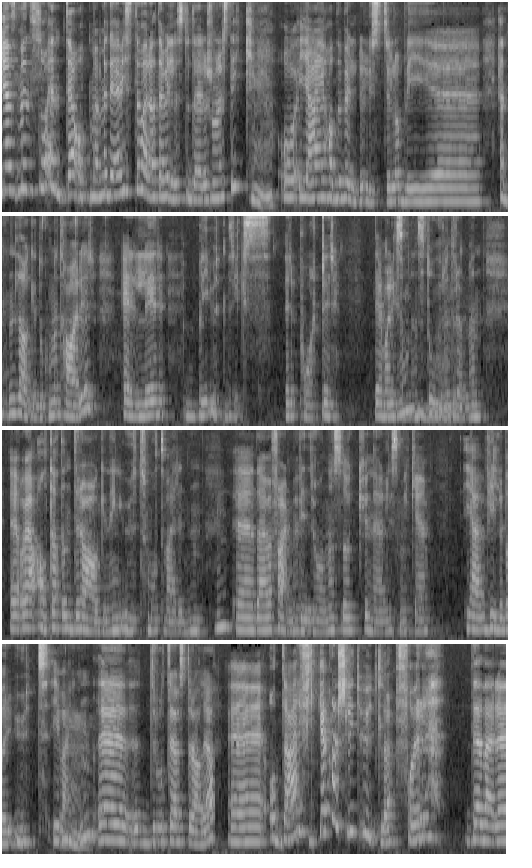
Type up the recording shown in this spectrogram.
yes, men så endte jeg opp med Men det jeg visste, var at jeg ville studere journalistikk. Mm. Og jeg hadde veldig lyst til å bli enten lage dokumentarer eller bli utenriksreporter. Det var liksom den store mm. drømmen. Eh, og jeg har alltid hatt en dragning ut mot verden. Mm. Eh, da jeg var ferdig med videregående, så kunne jeg liksom ikke jeg ville bare ut i verden. Mm. Eh, dro til Australia. og der fikk jeg kanskje litt utløp for det derre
